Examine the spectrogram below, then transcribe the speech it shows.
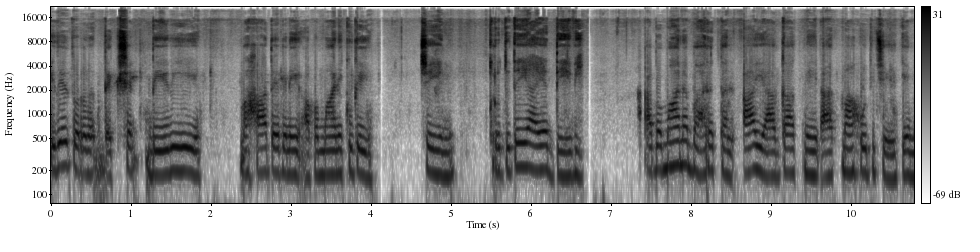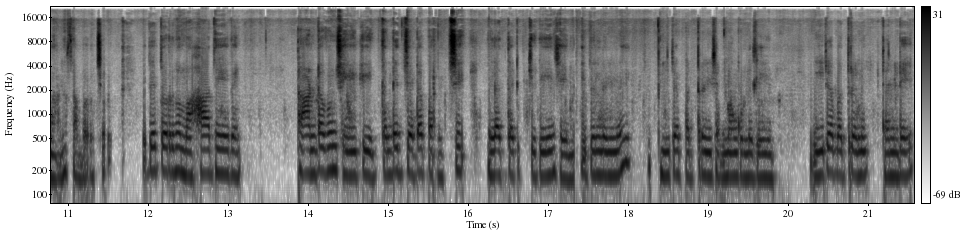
ഇതേ തുടർന്ന് ദക്ഷൻ ദേവിയെയും മഹാദേവനെയും അപമാനിക്കുകയും ചെയ്യുന്നു. ക്രുതിതയായ ദേവി അപമാന ഭാരത്താൽ ആ യാഗാഗ്നിയിൽ ആത്മാഹുതി ചെയ്യുകയുമാണ് സംഭവിച്ചത്. ഇതേ തുടർന്ന് മഹാദേവൻ താണ്ഡവം ചെയ്യുകയും തന്റെ ജട പറിച്ച് നിലത്തടിക്കുകയും ചെയ്യുന്നു. ഇതിൽ നിന്ന് വീരഭദ്രൻ ജന്മം കൊള്ളുകയും വീരഭദ്രനും തന്റെ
